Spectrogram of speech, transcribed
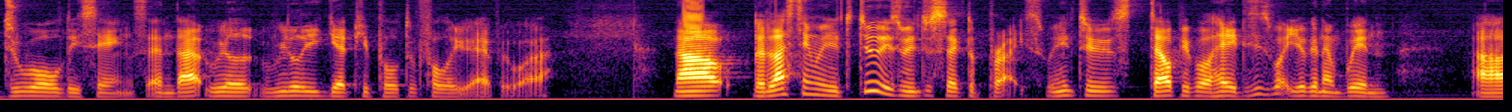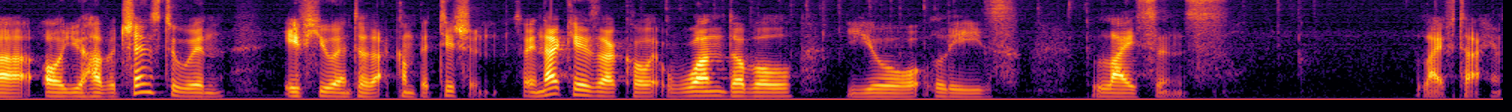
do all these things and that will really get people to follow you everywhere now the last thing we need to do is we need to select the price we need to tell people hey this is what you're gonna win uh, or you have a chance to win if you enter that competition. So in that case, I'll call it one double your leads license lifetime.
